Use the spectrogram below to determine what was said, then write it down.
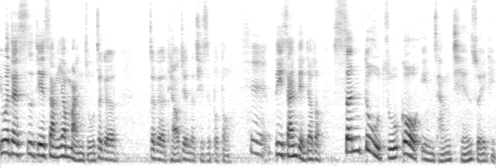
因为在世界上要满足这个。这个条件的其实不多。是。第三点叫做深度足够隐藏潜水艇，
